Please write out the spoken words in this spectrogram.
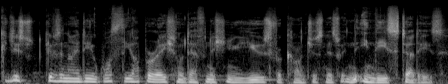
Could you just give us an idea what's the operational definition you use for consciousness in, in these studies?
